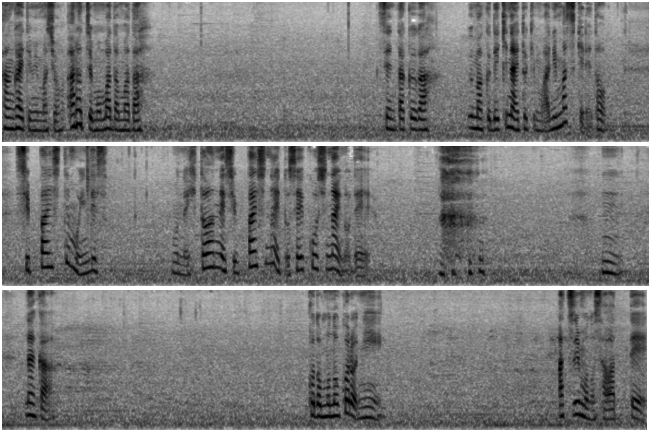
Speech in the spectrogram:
考えてみましょう。アラチもまだまだ選択がうまくできない時もありますけれど失敗してもいいんです。もうね人はね失敗しないと成功しないので。うん。なんか子供の頃に熱いもの触って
